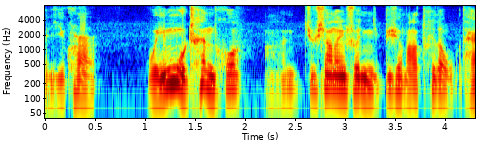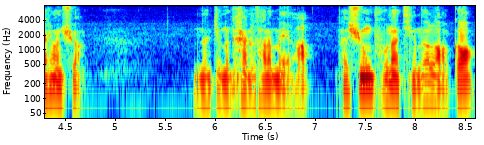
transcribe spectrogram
一块帷幕衬托。啊，就相当于说你必须把它推到舞台上去啊，那就能看出她的美了。她胸脯呢挺得老高，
